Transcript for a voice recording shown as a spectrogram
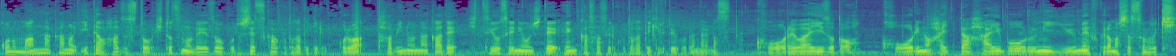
この真ん中の板を外すと1つの冷蔵庫として使うことができる。これは旅の中で必要性に応じて変化させることができるということになります。これはいいぞと。氷の入ったハイボールに夢膨らましたその時。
